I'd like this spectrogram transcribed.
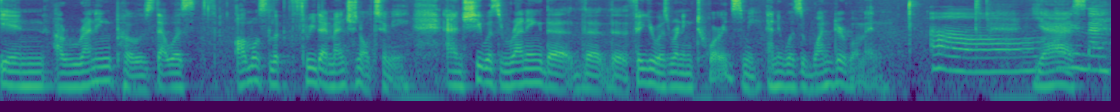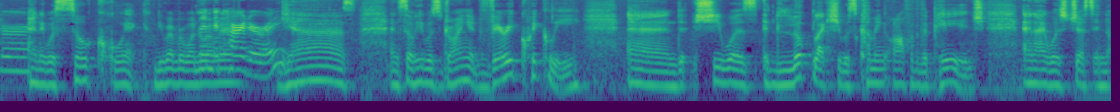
in a running pose that was almost looked three dimensional to me. And she was running, the, the, the figure was running towards me, and it was Wonder Woman. Oh. Yes. I remember. And it was so quick. You remember Wonder Linda Woman? Carter, right? Yes. And so he was drawing it very quickly, and she was. It looked like she was coming off of the page, and I was just in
